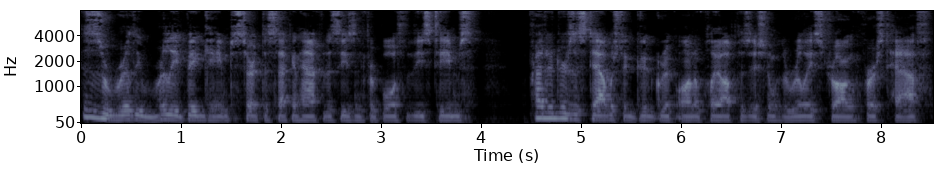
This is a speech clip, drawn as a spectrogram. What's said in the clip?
This is a really, really big game to start the second half of the season for both of these teams. Predators established a good grip on a playoff position with a really strong first half.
